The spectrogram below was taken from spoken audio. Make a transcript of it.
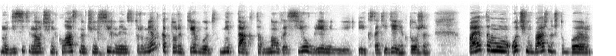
ну, действительно очень классный, очень сильный инструмент, который требует не так-то много сил, времени и, кстати, денег тоже. Поэтому очень важно, чтобы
